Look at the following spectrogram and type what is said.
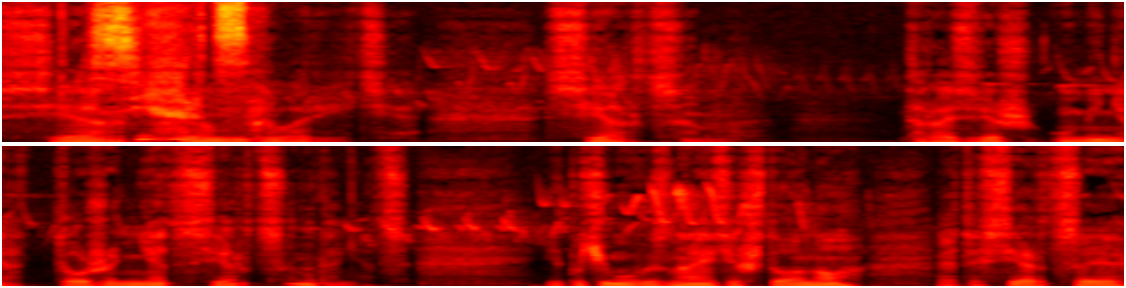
сердцем, Сердцем. говорите. Сердцем. Да разве ж у меня тоже нет сердца, наконец? И почему вы знаете, что оно, это сердце,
